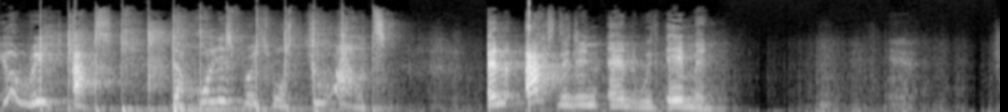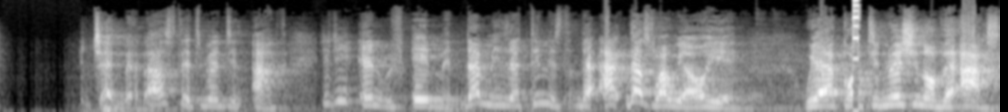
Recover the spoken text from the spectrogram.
You read Acts, the Holy Spirit was throughout. And Acts didn't end with Amen. Check the last statement in Acts. It didn't end with Amen. That means the thing is the act, that's why we are all here. We are a continuation of the Acts.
